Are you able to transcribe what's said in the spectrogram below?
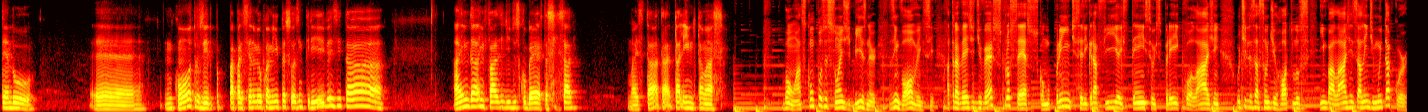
tendo é, encontros e aparecer no meu caminho pessoas incríveis e tá ainda em fase de descoberta, assim, sabe? Mas tá, tá, tá lindo, tá massa. Bom, as composições de Bisner desenvolvem-se através de diversos processos, como print, serigrafia, stencil, spray, colagem, utilização de rótulos e embalagens, além de muita cor.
